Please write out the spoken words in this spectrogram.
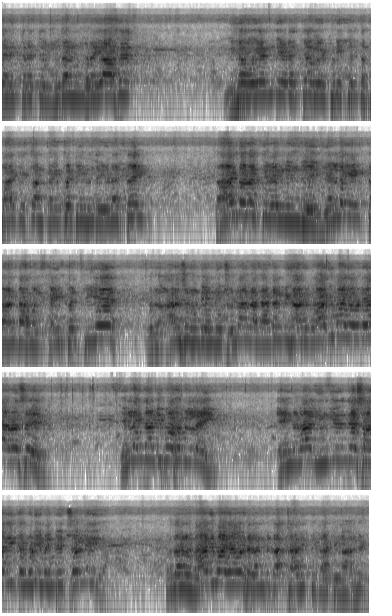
சரித்திரத்தில் முதல் முறையாக மிக உயர்ந்த இடத்தை அவர்கள் பிடித்திருந்த பாகிஸ்தான் கைப்பற்றியிருந்த இடத்தை தாழ்தளத்தில் நின்று எல்லையை தாண்டாமல் கைப்பற்றிய ஒரு அரசு உண்டு என்று சொன்னால் அது அடல் பிகாரி வாஜ்பாயோடைய அரசு. எல்லை தாண்டி போகவில்லை. எங்களால் இங்கிருந்தே சாதிக்க முடியும் என்று சொல்லி பிரதமர் வாஜ்பாய் அவர்கள் அன்று சாதித்து காட்டினார்கள்.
